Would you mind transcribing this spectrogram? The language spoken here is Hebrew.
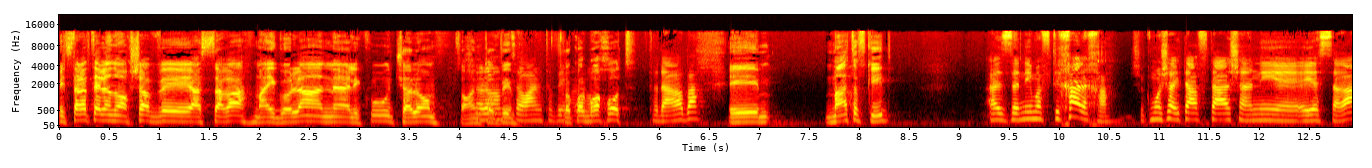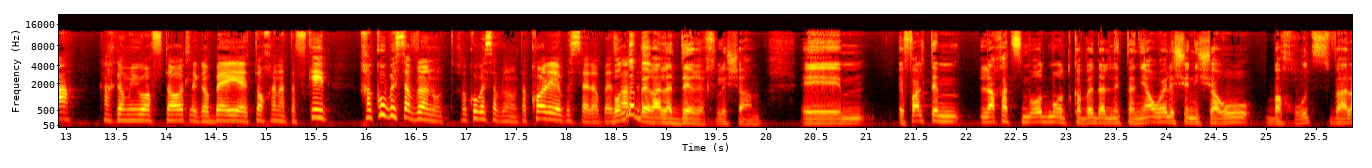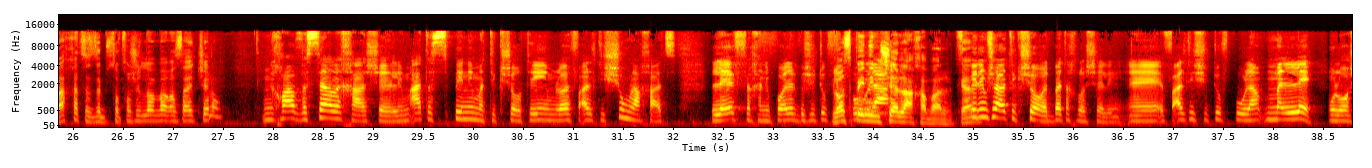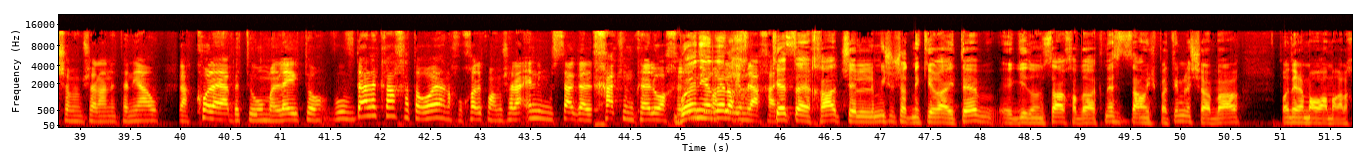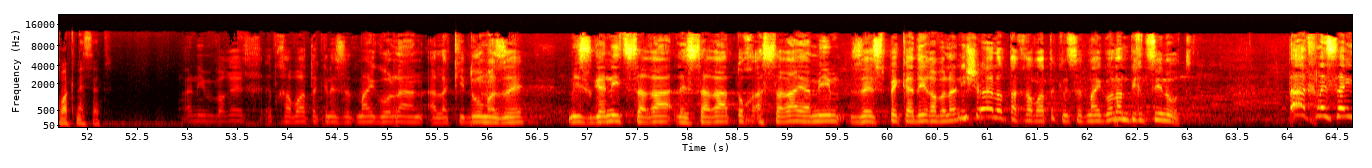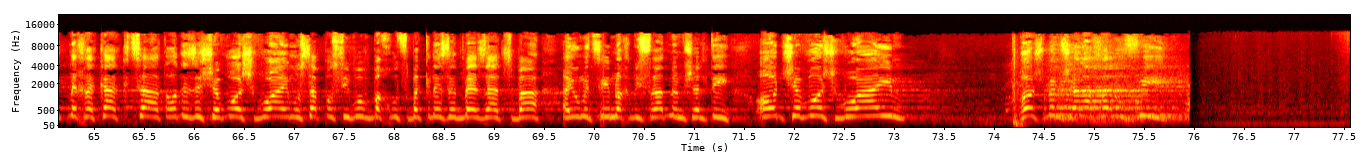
מצטרפת אלינו עכשיו אה, השרה מאי גולן מהליכוד, שלום, צהריים שלום, טובים. צהריים טובים. קודם כל ברכות. תודה רבה. אה, מה התפקיד? אז אני מבטיחה לך שכמו שהייתה הפתעה שאני אה, אהיה שרה, כך גם יהיו הפתעות לגבי תוכן התפקיד. חכו בסבלנות, חכו בסבלנות, הכל יהיה בסדר, בעזרת בוא השם. נדבר על הדרך לשם. הפעלתם לחץ מאוד מאוד כבד על נתניהו, אלה שנשארו בחוץ, והלחץ הזה בסופו של דבר עשה את שלו. אני יכולה לבשר לך שלמעט הספינים התקשורתיים לא הפעלתי שום לחץ. להפך, אני פועלת בשיתוף לא פעולה... ספינים שלך, אבל, כן? ספינים של התקשורת, בטח לא שלי. אה, הפעלתי שיתוף פעולה מלא מול ראש הממשלה נתניהו, והכל היה בתיאום מלא איתו. ועובדה לכך, אתה רואה, אנחנו חלק מהממשלה, אין לי מושג על ח"כים כאלו או אחרים בואי אני אראה לך שמפעילים לחץ. קטע אחד של מישהו שאת מכירה היטב, אה, גדעון סער, חבר הכנסת, שר המשפטים לשעבר. בוא נראה מה הוא אמר לך בכנסת. אני מברך את חברת הכנסת מאי גולן על הקידום הזה. מסגנית שרה לשרה תוך עשרה ימים זה הספק אדיר, אבל אני שואל אותך, חברת הכנסת מאי גולן, ברצינות. תכלס היית מחכה קצת, עוד איזה שבוע, שבועיים, עושה פה סיבוב בחוץ בכנסת באיזה הצבעה, היו מציעים לך משרד ממשלתי. עוד שבוע, שבועיים, ראש ממשלה חלופי.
